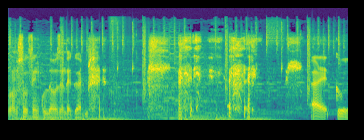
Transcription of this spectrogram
Well, I'm so thankful that was in the gut. Alright, cool.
